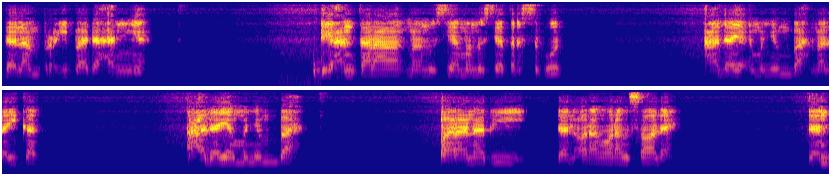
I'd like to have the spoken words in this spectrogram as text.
dalam peribadahannya. Di antara manusia-manusia tersebut ada yang menyembah malaikat, ada yang menyembah para nabi dan orang-orang saleh. Dan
